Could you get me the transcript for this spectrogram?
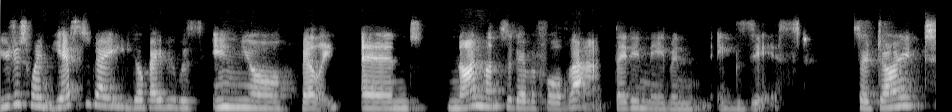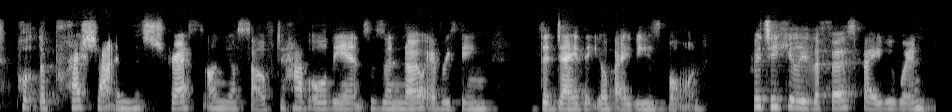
You just went yesterday, your baby was in your belly, and nine months ago before that, they didn't even exist. So don't put the pressure and the stress on yourself to have all the answers and know everything the day that your baby is born, particularly the first baby when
